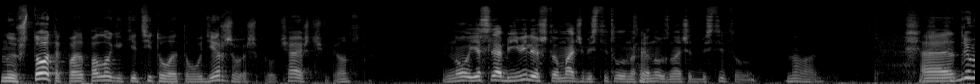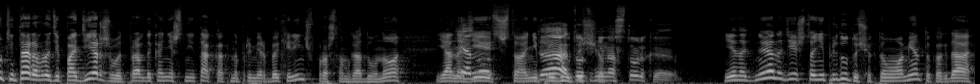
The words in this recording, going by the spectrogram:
Ну и что, так по, по логике титула этого удерживаешь и получаешь чемпионство. Но если объявили, что матч без титула на кону, значит без титула. Ну ладно. Э, Дрю Макинтайра вроде поддерживают, правда, конечно, не так, как, например, Бекки Линч в прошлом году, но я Не, ну, надеюсь, что они да, придут тут еще. не настолько. Я, ну, я надеюсь, что они придут еще к тому моменту, когда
